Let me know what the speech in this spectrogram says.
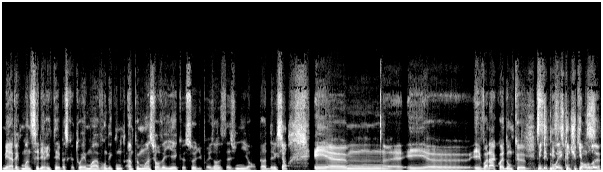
mais avec moins de célérité parce que toi et moi avons des comptes un peu moins surveillés que ceux du président des États-Unis en période d'élection. Et et, et voilà quoi. Donc, mais du coup, est-ce que tu penses pour eux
